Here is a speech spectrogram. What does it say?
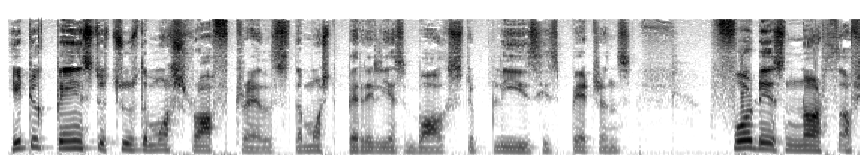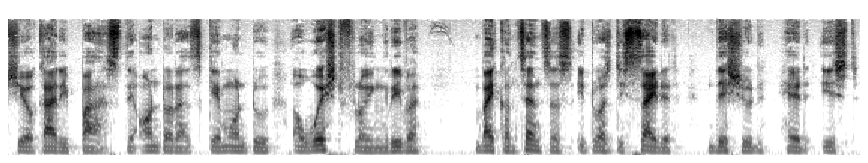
He took pains to choose the most rough trails, the most perilous bogs to please his patrons. Four days north of Shiokari Pass, the entourage came onto a west flowing river. By consensus, it was decided they should head east.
